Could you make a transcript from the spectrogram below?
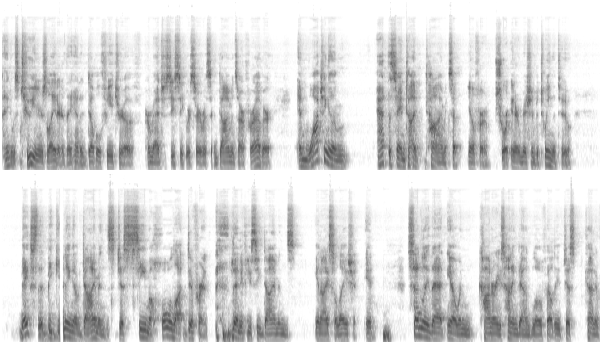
I think it was two years later. They had a double feature of Her Majesty's Secret Service and Diamonds Are Forever, and watching them at the same time, time except you know for a short intermission between the two, makes the beginning of Diamonds just seem a whole lot different than if you see Diamonds in isolation. It suddenly that you know when Connery's hunting down Blofeld, it just kind of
